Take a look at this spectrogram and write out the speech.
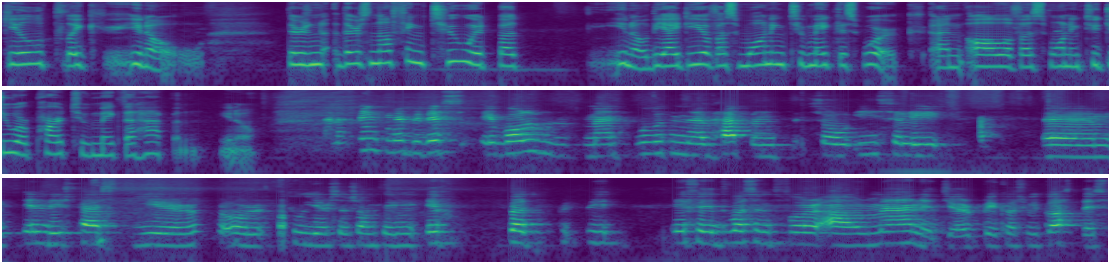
guilt like you know there's n- there's nothing to it but you know the idea of us wanting to make this work and all of us wanting to do our part to make that happen you know? And I think maybe this evolvement wouldn't have happened so easily um, in this past year or two years or something if but we- if it wasn't for our manager because we got this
